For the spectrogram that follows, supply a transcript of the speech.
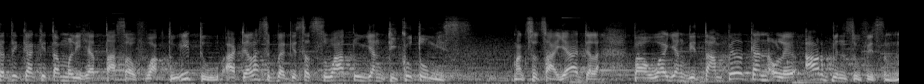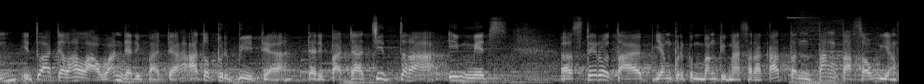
ketika kita melihat tasawuf waktu itu adalah sebagai sesuatu yang dikotomis Maksud saya adalah bahwa yang ditampilkan oleh urban sufism itu adalah lawan daripada atau berbeda daripada citra, image, uh, stereotip yang berkembang di masyarakat tentang tasawuf yang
